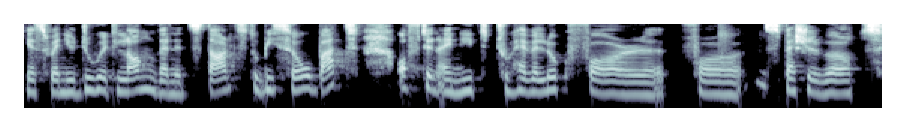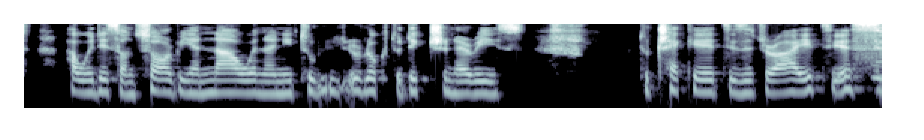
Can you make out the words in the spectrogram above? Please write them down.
yes, when you do it long, then it starts to be so. But often I need to have a look for uh, for special words, how it is on Sorbian now, and I need to look to dictionaries to check it. Is it right? Yes.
